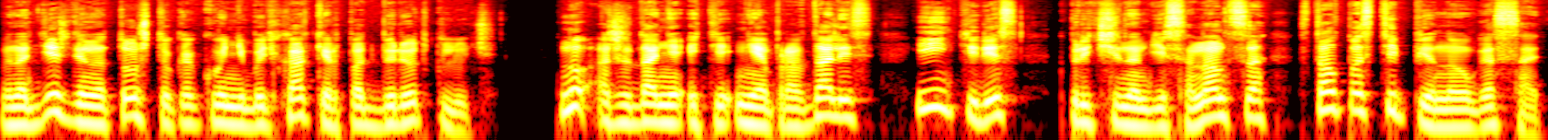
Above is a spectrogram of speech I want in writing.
в надежде на то, что какой-нибудь хакер подберет ключ. Но ожидания эти не оправдались, и интерес к причинам диссонанса стал постепенно угасать.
